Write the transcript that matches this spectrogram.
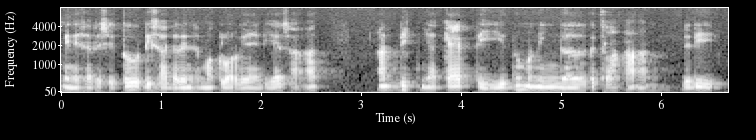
miniseries itu disadarin sama keluarganya dia saat adiknya Kathy itu meninggal kecelakaan. Jadi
